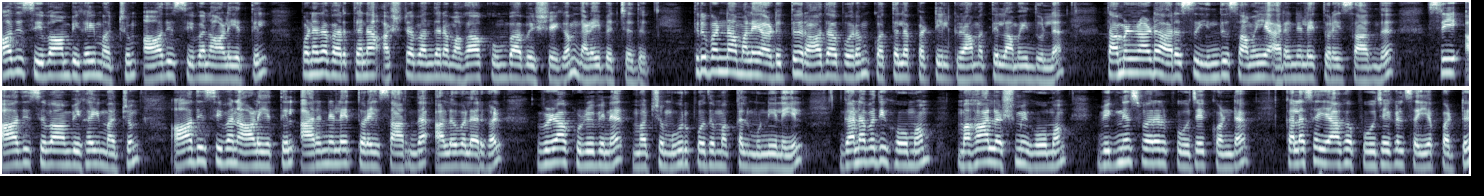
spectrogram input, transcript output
ஆதி சிவாம்பிகை மற்றும் ஆதி சிவன் ஆலயத்தில் புனரவர்த்தன அஷ்டபந்தன மகா கும்ப அபிஷேகம் நடைபெற்றது. திருவண்ணாமலை அடுத்து ராதாபுரம் கொத்தலப்பட்டில் கிராமத்தில் அமைந்துள்ள தமிழ்நாடு அரசு இந்து சமய அறநிலைத்துறை சார்ந்த ஸ்ரீ ஆதிசிவாம்பிகை மற்றும் ஆதிசிவன் ஆலயத்தில் அறநிலைத்துறை சார்ந்த அலுவலர்கள் விழா குழுவினர் மற்றும் ஊர் பொதுமக்கள் முன்னிலையில் கணபதி ஹோமம் மகாலட்சுமி ஹோமம் விக்னேஸ்வரர் பூஜை கொண்ட கலசையாக பூஜைகள் செய்யப்பட்டு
